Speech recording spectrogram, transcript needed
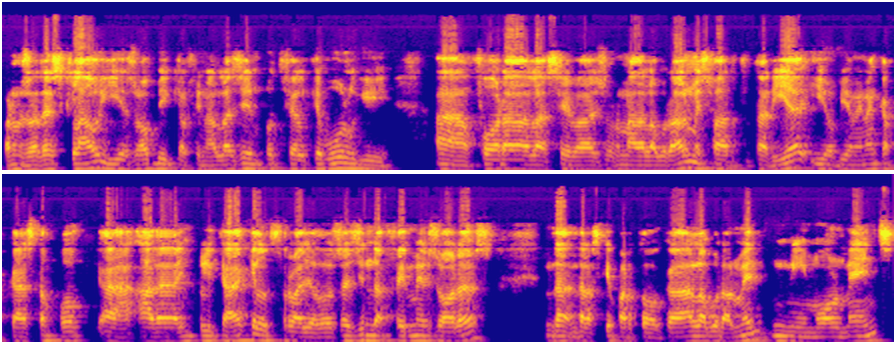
Per nosaltres és clau i és obvi que al final la gent pot fer el que vulgui uh, fora de la seva jornada laboral, més faltaria i òbviament en cap cas tampoc uh, ha d'implicar que els treballadors hagin de fer més hores de, de les que pertoca laboralment, ni molt menys.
